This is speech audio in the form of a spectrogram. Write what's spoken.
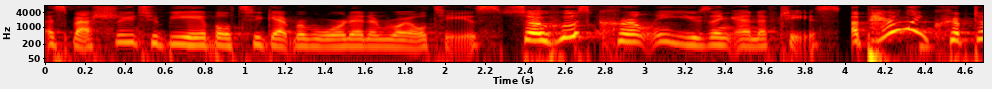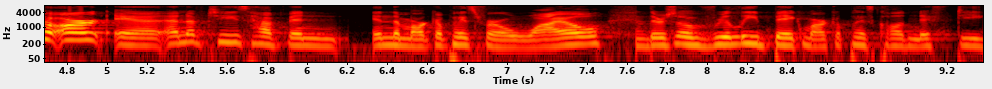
especially to be able to get rewarded in royalties. So, who's currently using NFTs? Apparently, crypto art and NFTs have been in the marketplace for a while. There's a really big marketplace called Nifty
